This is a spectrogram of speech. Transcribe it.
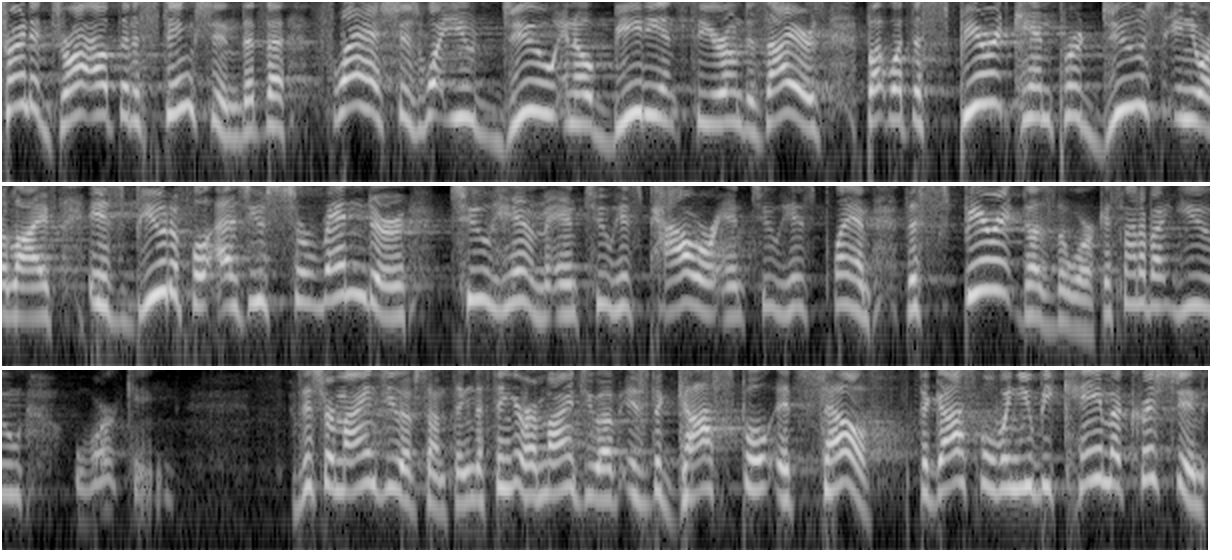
trying to draw out the distinction that the flesh is what you do in obedience to your own desires, but what the Spirit can produce in your life is beautiful as you surrender to Him and to His power and to His plan. The Spirit does the work, it's not about you working. If this reminds you of something, the thing it reminds you of is the gospel itself. The gospel, when you became a Christian,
